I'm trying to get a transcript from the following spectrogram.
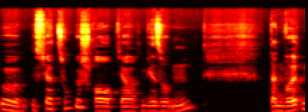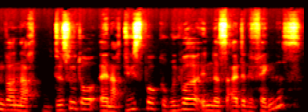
oh, ist ja zugeschraubt, ja. Und wir so, hm. Dann wollten wir nach Düsseldorf, äh, nach Duisburg rüber in das alte Gefängnis.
